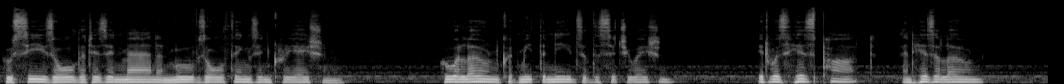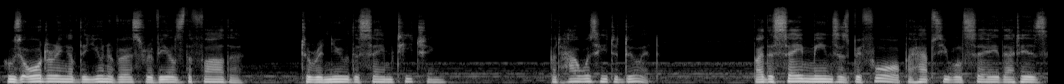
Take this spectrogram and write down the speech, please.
who sees all that is in man and moves all things in creation, who alone could meet the needs of the situation. It was His part, and His alone, whose ordering of the universe reveals the Father, to renew the same teaching. But how was he to do it? By the same means as before, perhaps you will say, that is,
